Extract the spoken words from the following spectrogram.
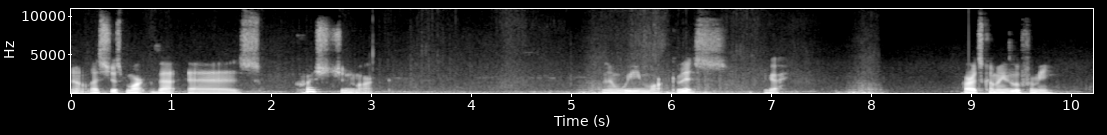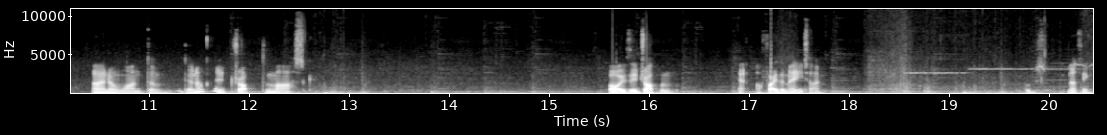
No, let's just mark that as question mark. And then we mark this. Okay. Pirates coming, look for me. I don't want them. They're not going to drop the mask. Oh, if they drop them, yeah, I'll fight them anytime. Oops, nothing.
